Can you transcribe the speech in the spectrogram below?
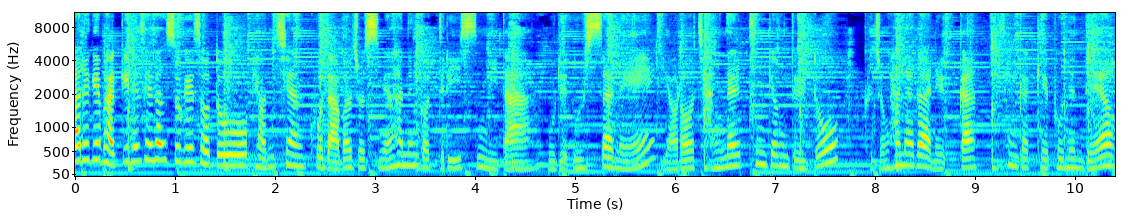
빠르게 바뀌는 세상 속에서도 변치 않고 남아줬으면 하는 것들이 있습니다. 우리 울산의 여러 장날 풍경들도 그중 하나가 아닐까 생각해 보는데요.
